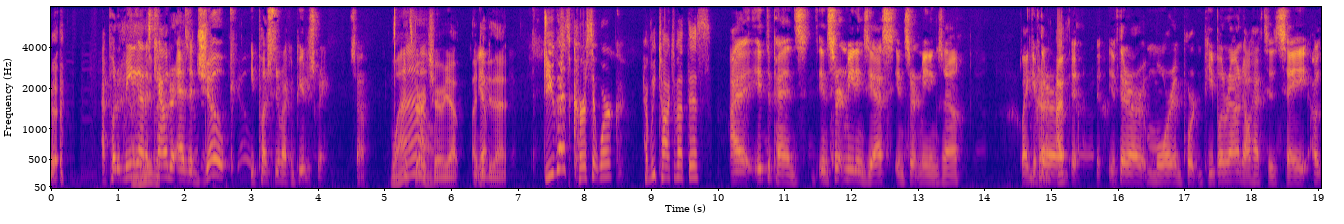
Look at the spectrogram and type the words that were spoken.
it. I put a meeting on his believe it. calendar as a joke. He punched through my computer screen. So Wow, That's very true. Yep, I Yep. did do that. Do you guys curse at work? Have we talked about this? I it depends. In certain meetings, yes. In certain meetings, no. Like if there are if, if there are more important people around, I'll have to say I'll,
